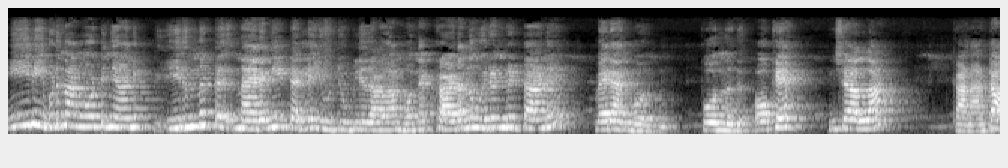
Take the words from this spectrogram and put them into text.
ഇനി ഇവിടുന്ന് അങ്ങോട്ട് ഞാൻ ഇരുന്നിട്ട് നരങ്ങിയിട്ടല്ല യൂട്യൂബിൽ ഇതാകാൻ പോകുന്നത് കടന്ന് ഉരുണ്ടിട്ടാണ് വരാൻ പോകുന്നത്. പോകുന്നത്. ഓക്കെ? ഇൻഷാല്ല കാണാം കേട്ടോ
